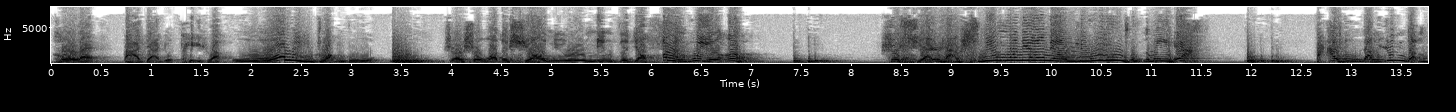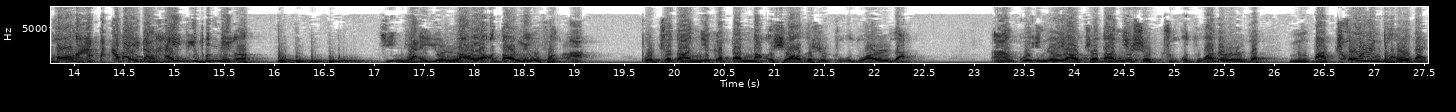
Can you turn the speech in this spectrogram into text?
后来大家就推选我为庄主，这是我的小女儿，名字叫范桂英。是仙山水母娘娘柳迎春的门下，打胜仗云端跑马，打败仗海底吞兵。今天与老妖道刘峰了，不知道你个大孬小子是朱佐儿子。俺闺女要知道你是朱佐的儿子，能把仇人的后代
